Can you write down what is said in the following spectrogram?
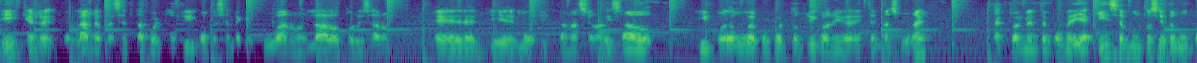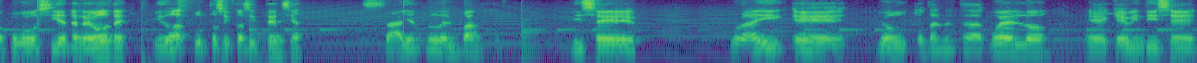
y que representa a Puerto Rico, a pesar de que es cubano, ¿verdad? lo autorizaron eh, y, está nacionalizado y puede jugar por Puerto Rico a nivel internacional actualmente promedia 15.7 puntos por juego, 7 rebotes y 2.5 asistencias saliendo del banco. Dice por ahí eh, Joe, totalmente de acuerdo. Eh, Kevin dice,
